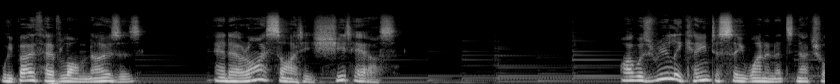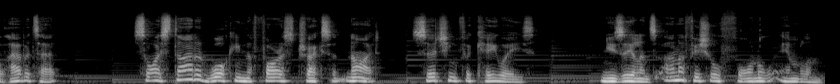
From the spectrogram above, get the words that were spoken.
we both have long noses, and our eyesight is shithouse. I was really keen to see one in its natural habitat, so I started walking the forest tracks at night searching for kiwis, New Zealand's unofficial faunal emblem.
